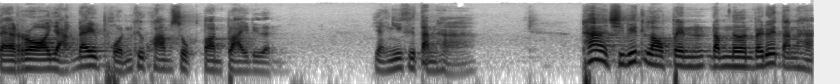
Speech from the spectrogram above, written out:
แต่รออยากได้ผลคือความสุขตอนปลายเดือน อย่างนี้คือตัณหา ถ้าชีวิตเราเป็นดำเนินไปด้วยตัณหา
